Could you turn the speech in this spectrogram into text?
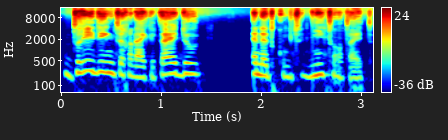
drie dingen tegelijkertijd doe. En het komt niet altijd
